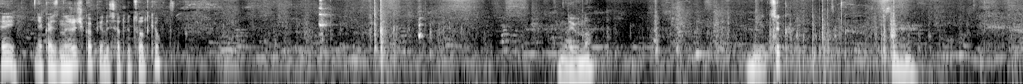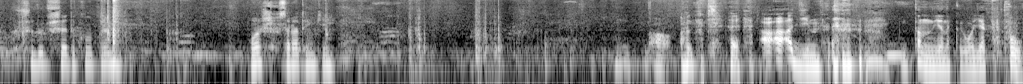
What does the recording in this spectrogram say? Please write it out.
Гей, якась знижечка 50%. Дивно. Міцик. Угу. Що тут ще такого прям? Ось саратенький. А, один. Там я не кажу, як фу,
